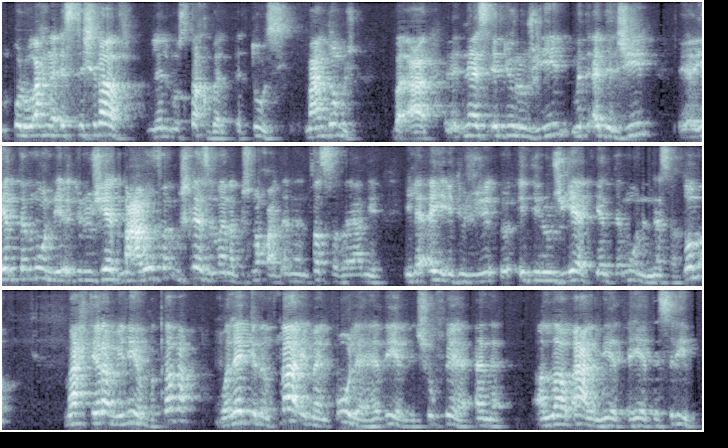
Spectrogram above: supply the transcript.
نقولوا إحنا استشراف للمستقبل التونسي. ما عندهمش. ناس إيديولوجيين متأدلجين ينتمون لإيديولوجيات معروفة مش لازم أنا باش نقعد أنا نفسر يعني إلى أي إيديولوجيات ينتمون الناس هذوما. مع احترامي لهم بالطبع ولكن القائمة الأولى هذه اللي نشوف فيها أنا الله أعلم هي هي تسريب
